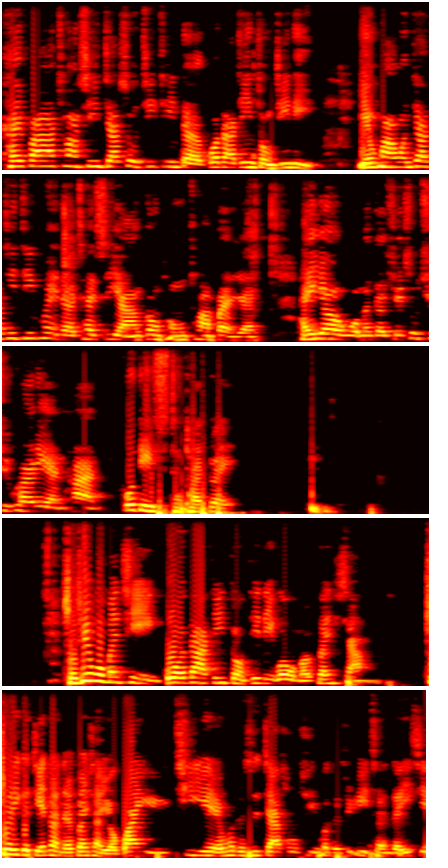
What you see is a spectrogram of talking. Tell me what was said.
开发创新加速基金的郭大金总经理，研华文教基金会的蔡思阳共同创办人，还有我们的学术区块链和 Buddhist 团队。首先，我们请郭大金总经理为我们分享，做一个简短的分享，有关于企业或者是加速器或者是育成的一些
